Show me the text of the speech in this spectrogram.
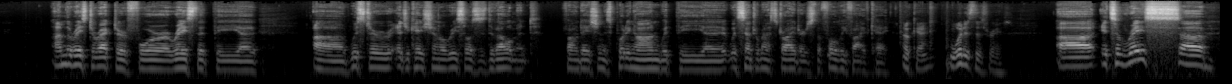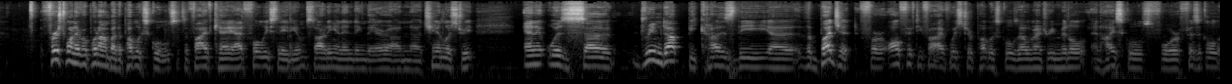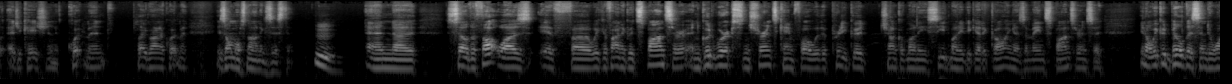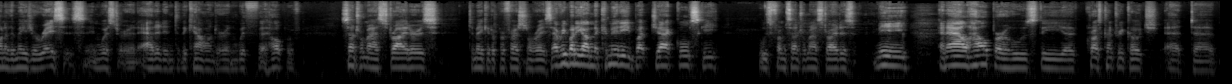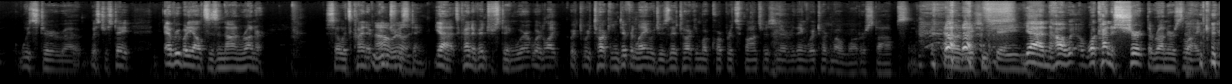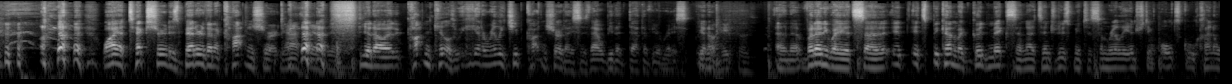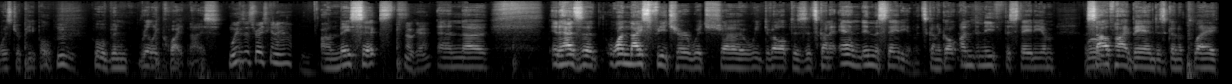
I'm the race director for a race that the uh, uh, Worcester Educational Resources Development Foundation is putting on with the uh, with Central Mass Striders, the Foley 5K. Okay. What is this race? Uh, it's a race, uh, first one ever put on by the public schools. It's a 5K at Foley Stadium, starting and ending there on uh, Chandler Street, and it was uh, dreamed up because the uh, the budget for all 55 Worcester public schools, elementary, middle, and high schools for physical education equipment, playground equipment, is almost non-existent. Hmm. And uh, so the thought was if uh, we could find a good sponsor, and Good Works Insurance came forward with a pretty good chunk of money, seed money to get it going as a main sponsor, and said, you know, we could build this into one of the major races in Worcester and add it into the calendar, and with the help of Central Mass Striders to make it a professional race. Everybody on the committee but Jack Gulski, who's from Central Mass Striders, me, and Al Halper, who's the uh, cross country coach at uh, Worcester uh, Worcester State. Everybody else is a non-runner. So it's kind of Oh, really? interesting. Yeah, it's kind of interesting. We're, we're like we're, we're talking different languages. They're talking about corporate sponsors and everything. We're talking about water stops and Elevation change. yeah, and how what kind of shirt the runners like. Why a tech shirt is better than a cotton shirt. Yes, yes, you know, cotton kills. We can get a really cheap cotton shirt. I says that would be the death of your race. You People know, hate those. and uh, but anyway, it's uh, it it's become a good mix, and it's introduced me to some really interesting old school kind of Worcester people Hmm. Who have been really quite nice. When's this race going to happen? On May sixth, Okay. and uh, it has a one nice feature which uh, we developed is it's going to end in the stadium. It's going to go underneath the stadium. The Whoa. South High Band is going to play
